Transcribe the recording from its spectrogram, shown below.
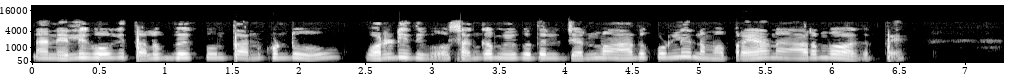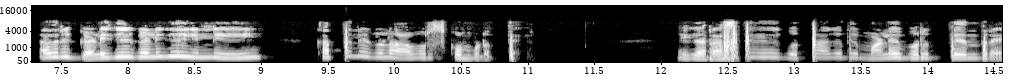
ನಾನು ಎಲ್ಲಿಗೆ ಹೋಗಿ ತಲುಪಬೇಕು ಅಂತ ಅಂದ್ಕೊಂಡು ಹೊರಡಿದೀವೋ? ಸಂಗಮ ಯುಗದಲ್ಲಿ ಜನ್ಮ ಆದ ಕೂಡಲೇ ನಮ್ಮ ಪ್ರಯಾಣ ಆರಂಭವಾಗುತ್ತೆ. ಆದರೆ ಗಳಿಗೆ ಗಳಿಗೆ ಇಲ್ಲಿ ಕತ್ತಲೆಗಳು ಆವರಿಸ್ಕೊಂಡ್ಬಿಡುತ್ತೆ. ಈಗ ರಸ್ತೆ ಗೊತ್ತಾಗದೆ ಮಳೆ ಬರುತ್ತೆ ಅಂದರೆ,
